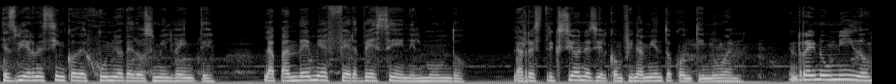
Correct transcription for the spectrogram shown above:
Es viernes 5 de junio de 2020. La pandemia efervece en el mundo. Las restricciones y el confinamiento continúan. En Reino Unido,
